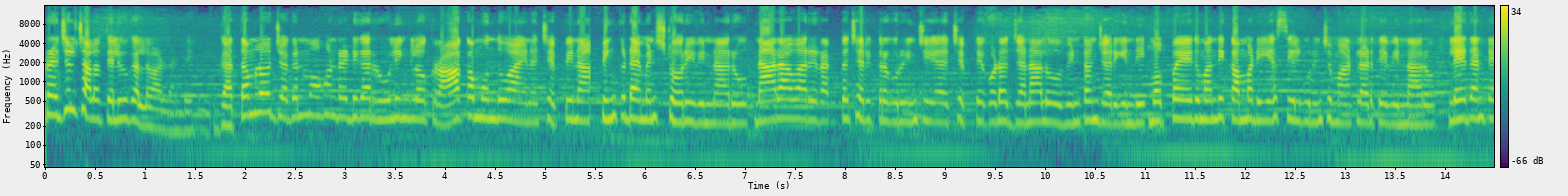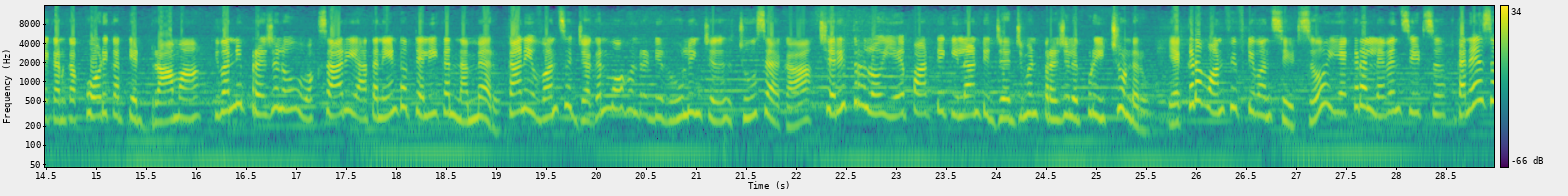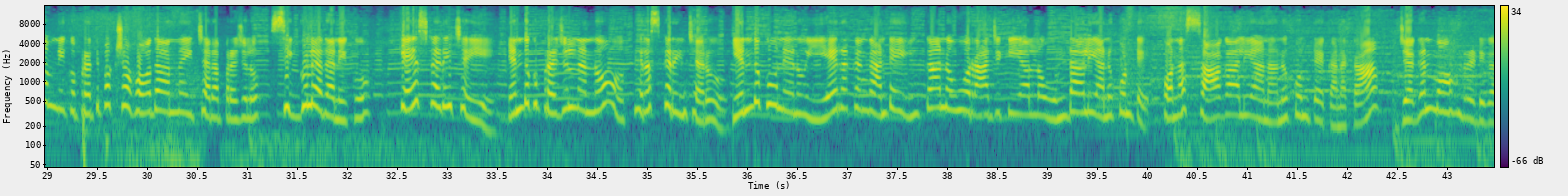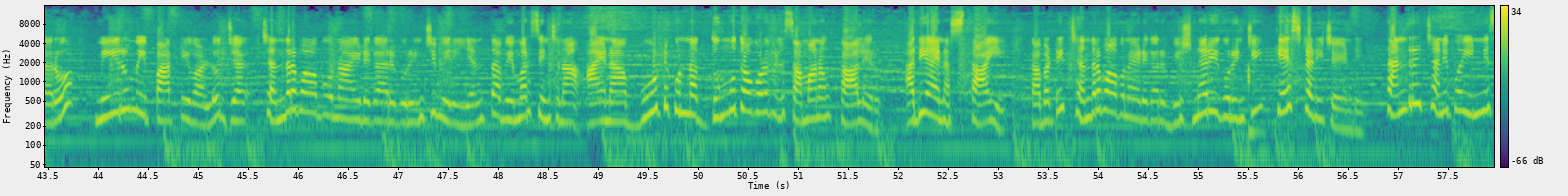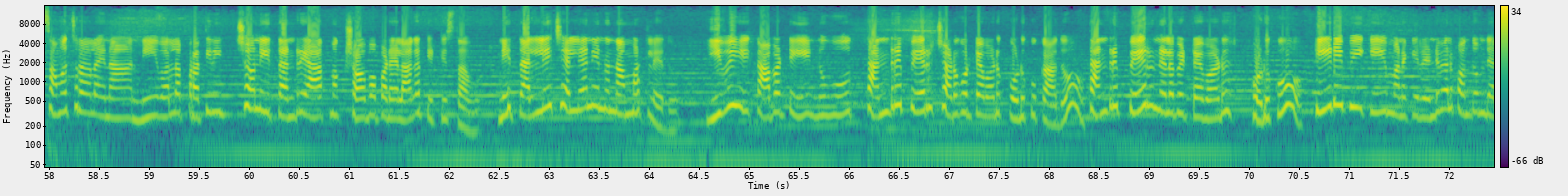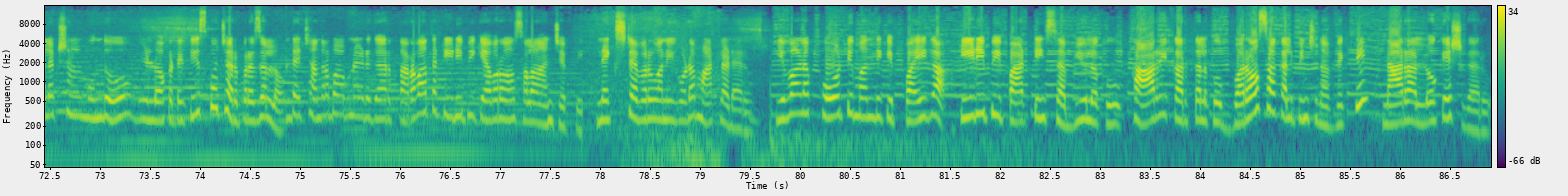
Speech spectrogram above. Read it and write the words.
ప్రజలు చాలా తెలివిగల వాళ్ళండి గతంలో జగన్మోహన్ రెడ్డి గారు రూలింగ్లోకి రాకముందు ఆయన చెప్పిన పింక్ డైమండ్ స్టోరీ విన్నారు. నారావారి రక్త చరిత్ర గురించి చెప్తే కూడా జనాలు వినటం జరిగింది. ముప్పై ఐదు మంది కమ్మ డిఎస్సీల గురించి మాట్లాడితే విన్నారు. లేదంటే కనుక కోడికత్య డ్రామా ఇవన్నీ ప్రజలు ఒకసారి అతనేంటో తెలియక నమ్మారు. కానీ వన్స్ జగన్మోహన్ రెడ్డి రూలింగ్ చూశాక చరిత్రలో ఏ పార్టీకి ఇలాంటి జడ్జిమెంట్ ప్రజలు ఎప్పుడు ఇచ్చి ఉండరు ఎక్కడ వన్ ఫిఫ్టీ వన్ సీట్స్ ఎక్కడ లెవెన్ సీట్స్ కనీసం నీకు ప్రతిపక్ష హోదా అన్న ఇచ్చారా ప్రజలు? సిగ్గు లేదా నీకు? కేస్ స్టడీ చెయ్యి. ఎందుకు ప్రజలు నన్ను తిరస్కరించారు? ఎందుకు నేను ఏ రకంగా అంటే ఇంకా నువ్వు రాజకీయాల్లో ఉండాలి అనుకుంటే కొనసాగాలి అని అనుకుంటే కనుక జగన్మోహన్ రెడ్డి గారు మీరు మీ పార్టీ వాళ్ళు జ చంద్రబాబు నాయుడు గారి గురించి మీరు ఎంత విమర్శించినా ఆయన బూటుకున్న దుమ్ముతో కూడా వీళ్ళు సమానం కాలేరు. అది ఆయన స్థాయి. కాబట్టి చంద్రబాబు నాయుడు గారు విజనరీ గురించి కేస్ స్టడీ చేయండి. తండ్రి చనిపోయి ఇన్ని సంవత్సరాలైనా నీ వల్ల ప్రతినిత్యం నీ తండ్రి ఆత్మ క్షోభపడేలాగా తిట్టిస్తావు. నీ తల్లి చెల్లె నిన్ను నమ్మట్లేదు. ఇవి కాబట్టి నువ్వు తండ్రి పేరు చెడగొట్టేవాడు కొడుకు కాదు తండ్రి పేరు నిలబెట్టేవాడు కొడుకు. టీడీపీకి మనకి రెండు వేల పంతొమ్మిది ఎలక్షన్ల ముందు వీళ్ళు ఒకటి తీసుకొచ్చారు ప్రజల్లో. అంటే చంద్రబాబు నాయుడు గారు తర్వాత టీడీపీకి ఎవరు అసలు అని చెప్పి నెక్స్ట్ ఎవరు అని కూడా మాట్లాడారు. ఇవాళ కోటి మందికి పైగా టీడీపీ పార్టీ సభ్యులకు కార్యకర్తలకు భరోసా కల్పించిన వ్యక్తి నారా లోకేష్ గారు.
